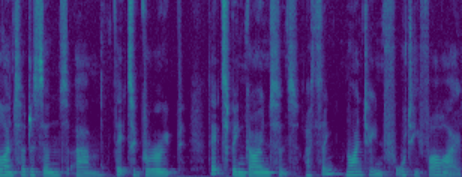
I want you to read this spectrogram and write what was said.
Blind Citizens. Um, that's a group that's been going since I think 1945,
